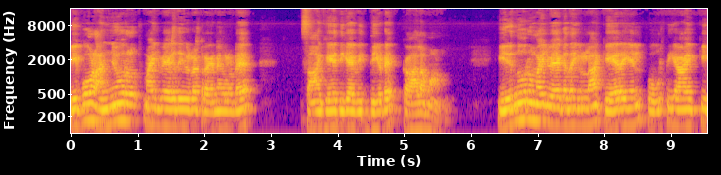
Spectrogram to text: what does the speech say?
ഇപ്പോൾ അഞ്ഞൂറ് മൈൽ വേഗതയുള്ള ട്രെയിനുകളുടെ സാങ്കേതിക വിദ്യയുടെ കാലമാണ്. ഇരുന്നൂറ് മൈൽ വേഗതയുള്ള കേരയിൽ പൂർത്തിയാക്കി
